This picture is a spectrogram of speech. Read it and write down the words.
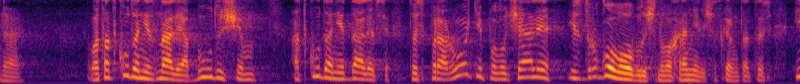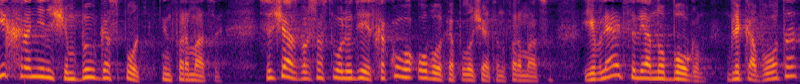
Да. Вот откуда они знали о будущем, откуда они дали все. То есть пророки получали из другого облачного хранилища, скажем так. То есть их хранилищем был Господь информация. Сейчас большинство людей из какого облака получают информацию? Является ли оно Богом? Для кого-то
